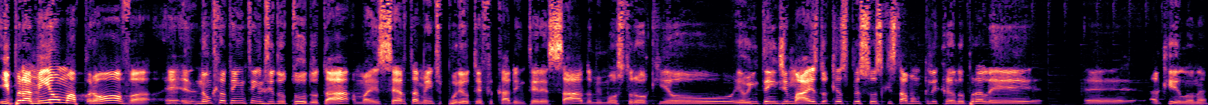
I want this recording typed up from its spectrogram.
e para mim é uma prova, é, não que eu tenha entendido tudo, tá? Mas certamente por eu ter ficado interessado, me mostrou que eu, eu entendi mais do que as pessoas que estavam clicando para ler é, aquilo, né?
